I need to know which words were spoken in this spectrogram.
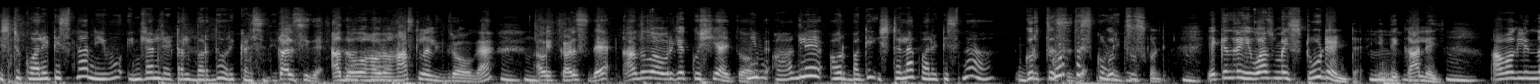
ಇಷ್ಟು ಕ್ವಾಲಿಟೀಸ್ನ ನೀವು ಇಂಗ್ಲೆಂಡ್ ಲೆಟರ್ ಅಲ್ಲಿ ಬರೆದು ಅವ್ರಿಗೆ ಕಳಿಸಿದ್ರೆ ಕಳಿಸಿದೆ. ಅದು ಅವರು ಹಾಸ್ಟೆಲ್ ಅಲ್ಲಿ ಇದ್ರು ಅವಾಗ. ಅವ್ರಿಗೆ ಕಳಿಸಿದೆ. ಅದು ಅವ್ರಿಗೆ ಖುಷಿ ಆಯ್ತು ಆಗ್ಲೇ ಅವ್ರ ಬಗ್ಗೆ ಇಷ್ಟೆಲ್ಲ ಕ್ವಾಲಿಟೀಸ್ನ ಗುರುತಿಸ್ಕೊಂಡೆ ಯಾಕಂದ್ರೆ he was my student in the college ಅವಾಗ್ಲಿಂದ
